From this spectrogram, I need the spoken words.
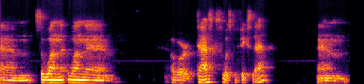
Um, so one, one uh, of our tasks was to fix that, um,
